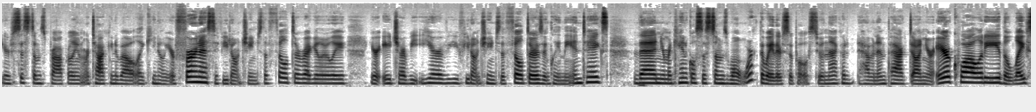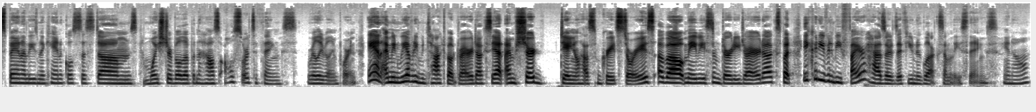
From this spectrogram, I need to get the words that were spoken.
your systems properly, and we're talking about like, you know, your furnace, if you don't change the filter regularly, your HRV, ERV, if you don't change the filters and clean the intakes, then your mechanical systems won't work the way they're supposed to. And that could have an impact on your air quality, the lifespan of these mechanical systems, moisture buildup in the house, all sorts of things. Really, really important. And I mean, we haven't even talked about dryer ducts yet. I'm sure Daniel has some great stories about maybe some dirty dryer ducts, but it could even be fire hazards if you neglect some of these things, you know?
